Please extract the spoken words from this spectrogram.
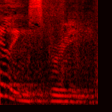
Killing spree.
